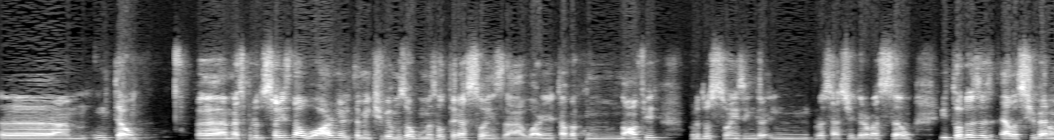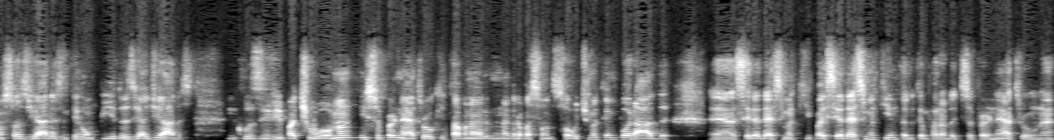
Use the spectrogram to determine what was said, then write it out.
Uh, então, uh, nas produções da Warner também tivemos algumas alterações. A Warner estava com nove produções em, em, processo de gravação e todas elas tiveram suas diárias interrompidas e adiadas. Inclusive Batwoman e Supernatural, que estavam na, na, gravação de sua última temporada. É, seria décima, vai ser a 15 quinta temporada de Supernatural, né?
